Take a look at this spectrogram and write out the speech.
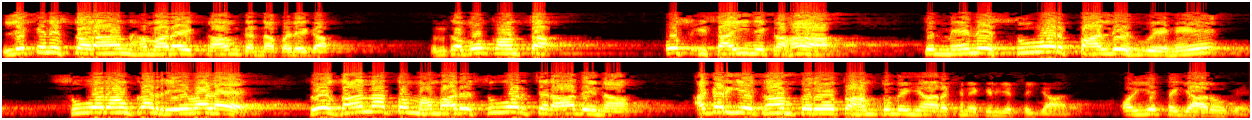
لیکن اس دوران ہمارا ایک کام کرنا پڑے گا۔ ان کا وہ کون سا؟ اس عیسائی نے کہا کہ میں نے سور پالے ہوئے ہیں، سوروں کا ریوڑ ہے۔ روزانہ تم ہمارے سور چرا دینا۔ اگر یہ کام کرو تو ہم تمہیں یہاں رکھنے کے لیے تیار ہیں۔ اور یہ تیار ہو گئے۔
